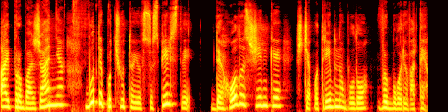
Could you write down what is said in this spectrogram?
а й про бажання бути почутою в суспільстві, де голос жінки ще потрібно було виборювати.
